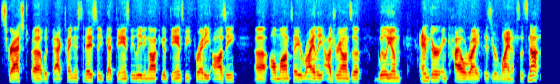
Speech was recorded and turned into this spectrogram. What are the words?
scratched uh, with back tightness today. So you've got Dansby leading off. You go Dansby, Freddie, Ozzy, uh, Almonte, Riley, Adrianza, William, Ender, and Kyle Wright is your lineup. So it's not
